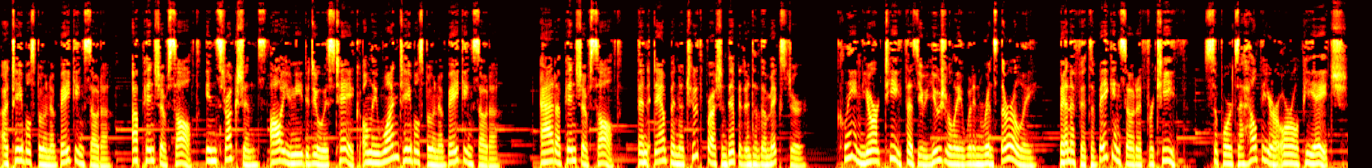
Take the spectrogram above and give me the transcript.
A tablespoon of baking soda. A pinch of salt. Instructions. All you need to do is take only one tablespoon of baking soda. Add a pinch of salt. Then dampen a toothbrush and dip it into the mixture. Clean your teeth as you usually would and rinse thoroughly. Benefits of baking soda for teeth. Supports a healthier oral pH.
